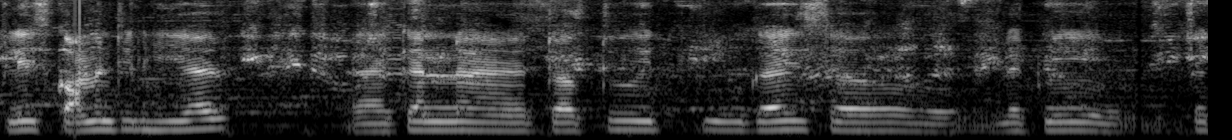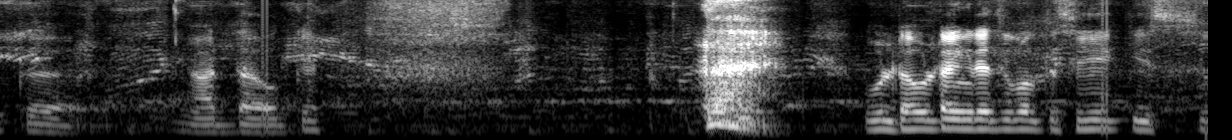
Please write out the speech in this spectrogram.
please comment in here I can talk to with you guys let me check আড্ডা ওকে উল্টা উল্টা ইংরেজি বলতেছি, কিছু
